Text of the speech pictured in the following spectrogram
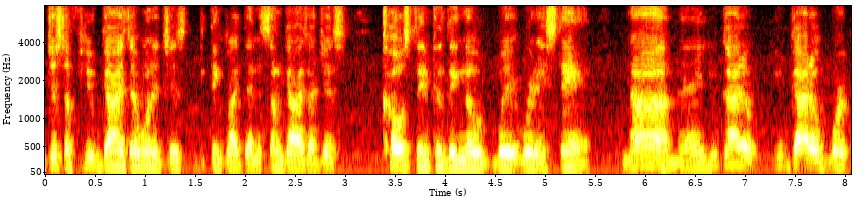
just a few guys that want to just think like that, and some guys are just coasting because they know where, where they stand. Nah, man, you gotta you gotta work.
